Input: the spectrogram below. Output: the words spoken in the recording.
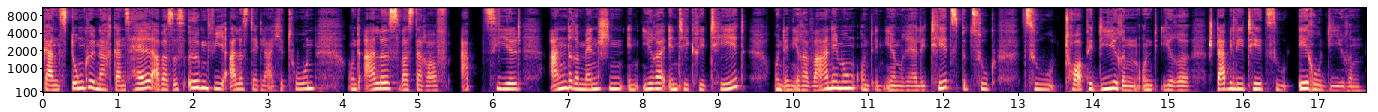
ganz dunkel nach ganz hell, aber es ist irgendwie alles der gleiche Ton und alles, was darauf abzielt, andere Menschen in ihrer Integrität und in ihrer Wahrnehmung und in ihrem Realitätsbezug zu torpedieren und ihre Stabilität zu erodieren.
